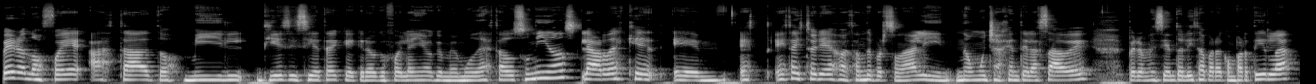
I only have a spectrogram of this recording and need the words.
pero no fue hasta 2017, que creo que fue el año que me mudé a Estados Unidos. La verdad es que em, esta historia es bastante personal y no mucha gente la sabe, pero me siento lista para compartirla.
